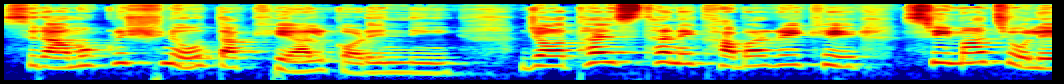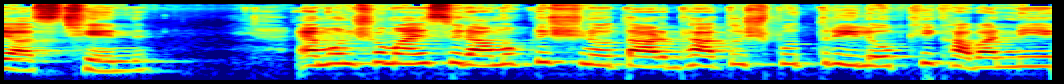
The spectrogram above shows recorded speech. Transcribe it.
শ্রীরামকৃষ্ণ তা খেয়াল করেননি। যথাস্থানে খাবার রেখে শ্রীমা চলে আসছেন। এমন সময় শ্রীরামকৃষ্ণ তার ভ্রাতুষ্পুত্রী লক্ষ্মী খাবার নিয়ে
